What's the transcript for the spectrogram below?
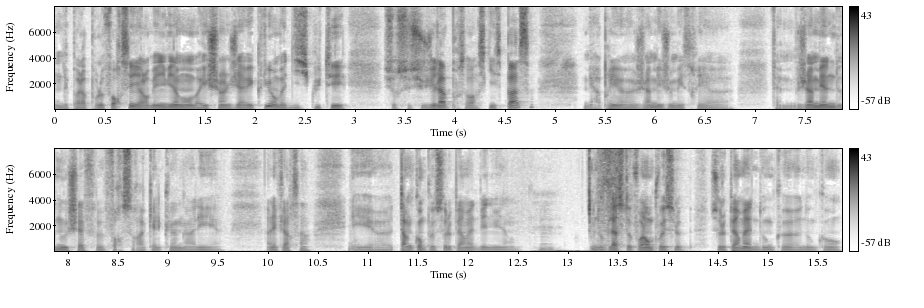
on n'est pas là pour le forcer. Alors bien évidemment, on va échanger avec lui, on va discuter sur ce sujet-là pour savoir ce qui se passe. Mais après, euh, jamais je mettrai, euh, enfin jamais un de nos chefs forcera quelqu'un à aller, à aller faire ça. Et euh, tant qu'on peut se le permettre, bien évidemment. Hmm. Donc là, cette fois-là, on pouvait se le, se le permettre. Donc, donc on,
